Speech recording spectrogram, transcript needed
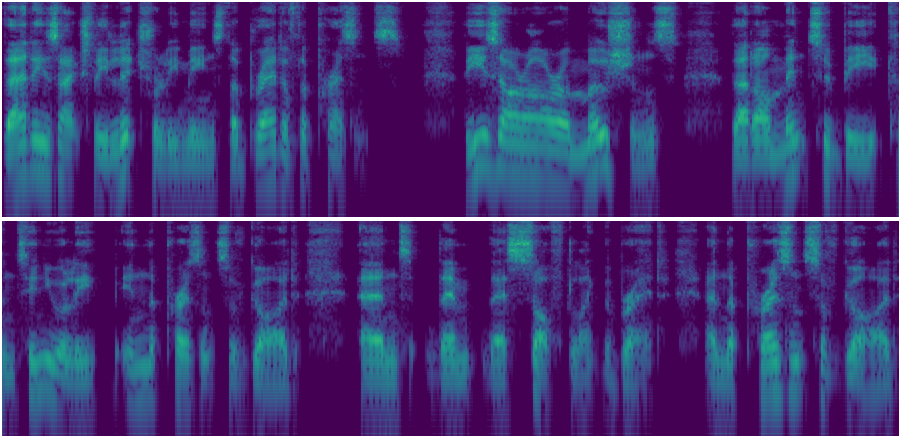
That is actually literally means the bread of the presence these are our emotions that are meant to be continually in the presence of God, and they're, they're soft like the bread. And the presence of God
